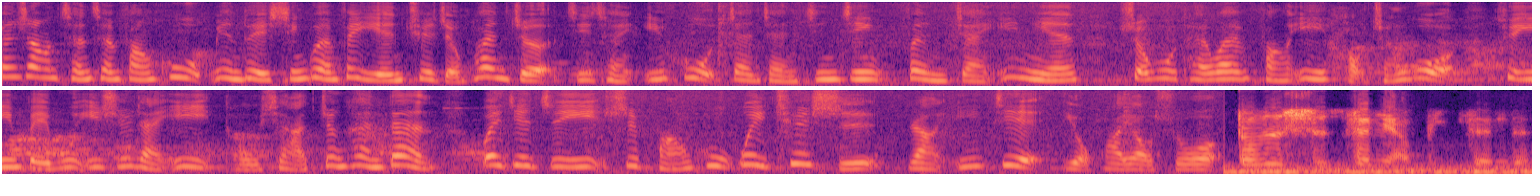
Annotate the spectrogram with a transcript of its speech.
穿上层层防护，面对新冠肺炎确诊患者，基层医护战战兢兢，奋战一年，守护台湾防疫好成果，却因北部医师染疫投下震撼弹。外界质疑是防护未确实，让医界有话要说。都是十分秒必争的，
